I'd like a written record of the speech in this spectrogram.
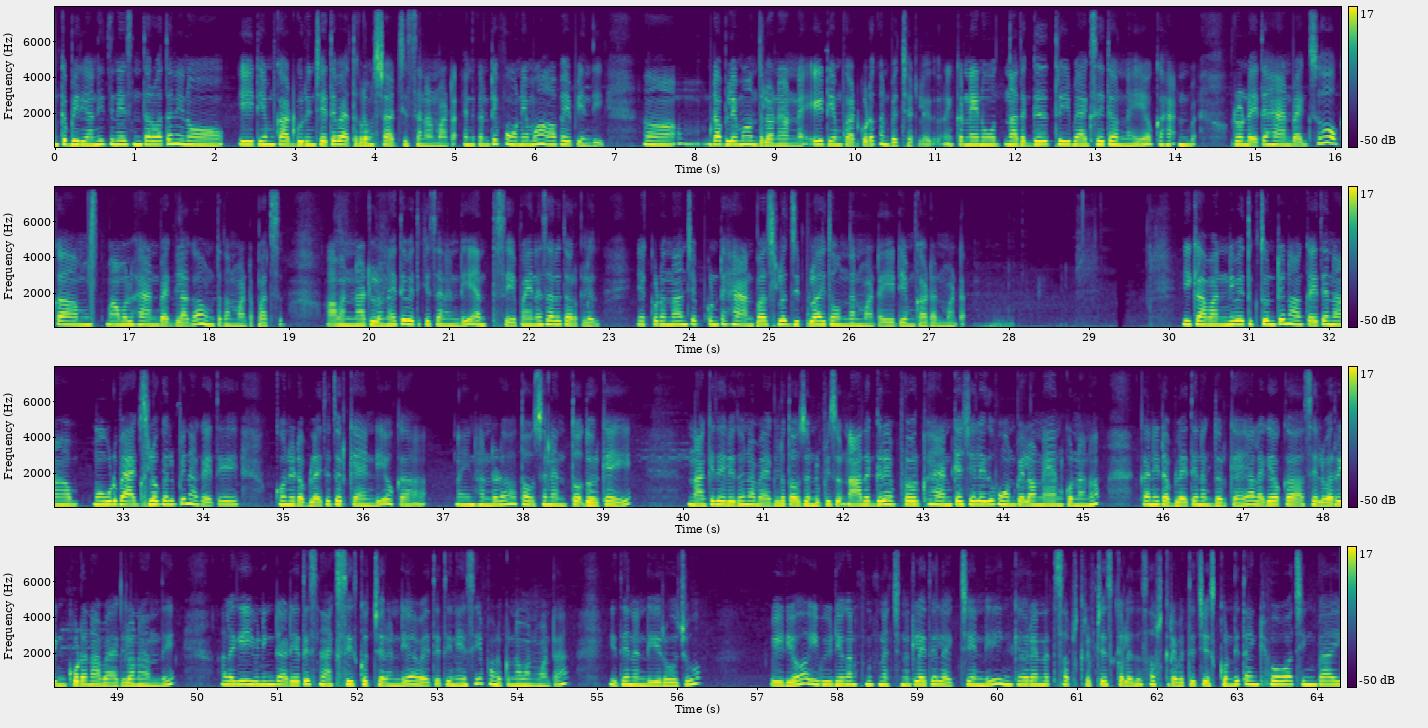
ఇంకా బిర్యానీ తినేసిన తర్వాత నేను ఏటీఎం కార్డ్ గురించి అయితే వెతకడం స్టార్ట్ చేశాను అనమాట ఎందుకంటే ఫోన్ ఏమో ఆఫ్ అయిపోయింది. డబ్బులేమో అందులోనే ఉన్నాయి. ఏటీఎం కార్డ్ కూడా కనిపించట్లేదు. ఇక్కడ నేను నా దగ్గర త్రీ బ్యాగ్స్ అయితే ఉన్నాయి. ఒక హ్యాండ్ బ్యాగ్ రెండు అయితే హ్యాండ్ బ్యాగ్స్ ఒక మామూలు హ్యాండ్ బ్యాగ్ లాగా ఉంటుందనమాట పర్స్. అవన్నటిలోనే అయితే వెతికేశానండి. ఎంతసేపు అయినా సరే దొరకలేదు. ఎక్కడుందా అని చెప్పుకుంటే హ్యాండ్ పర్స్లో జిప్లో అయితే ఉందన్నమాట ఏటీఎం కార్డ్ అనమాట ఇక అవన్నీ వెతుకుతుంటే నాకైతే నా మూడు బ్యాగ్స్లో కలిపి నాకైతే కొన్ని డబ్బులు అయితే దొరికాయండి. ఒక నైన్ హండ్రెడ్ థౌసండ్ ఎంతో దొరికాయి. నాకే తెలీదు నా బ్యాగ్లో థౌజండ్ రూపీస్ నా దగ్గర ఇప్పటివరకు హ్యాండ్ క్యాష్ లేదు ఫోన్పేలో ఉన్నాయనుకున్నాను కానీ డబ్బులు అయితే నాకు దొరికాయి. అలాగే ఒక సిల్వర్ రింగ్ కూడా నా బ్యాగ్లోనే ఉంది. అలాగే ఈవినింగ్ డాడీ అయితే స్నాక్స్ తీసుకొచ్చారండి. అవి అయితే తినేసి పడుకున్నాం అనమాట ఇదేనండి ఈరోజు. వీడియో. ఈ వీడియో కనుక మీకు నచ్చినట్లయితే లైక్ చేయండి. ఇంకెవరైనా సబ్స్క్రైబ్ చేసుకోలేదో సబ్స్క్రైబ్ అయితే చేసుకోండి. Thank you for watching bye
